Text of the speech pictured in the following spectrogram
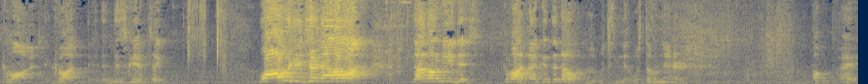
Come on, come on. This game's like... Why would you turn that on? Now I don't need this. Come on, now get the note. What's, in what's down there? Oh, hey,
